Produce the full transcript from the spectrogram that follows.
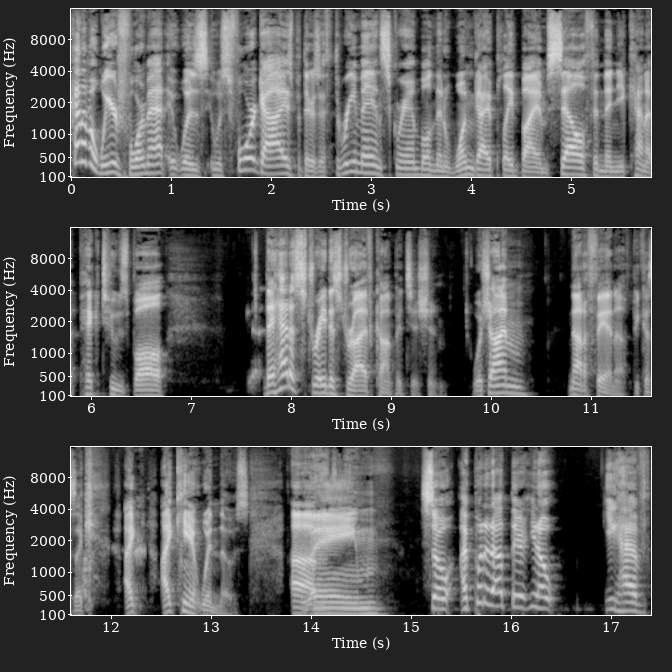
kind of a weird format. It was it was four guys, but there's a three man scramble, and then one guy played by himself, and then you kind of picked whose ball. They had a straightest drive competition, which I'm not a fan of because I can't, I I can't win those. Um, Lame. so I put it out there, you know, you have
